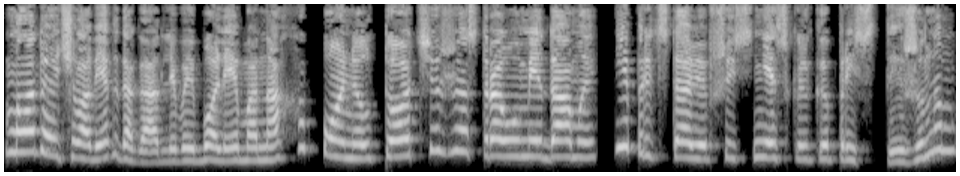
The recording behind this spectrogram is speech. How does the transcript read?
Молодой человек, догадливый более монаха, понял тотчас же остроумие дамы и, представившись несколько пристыженным,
